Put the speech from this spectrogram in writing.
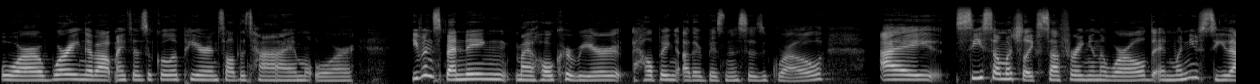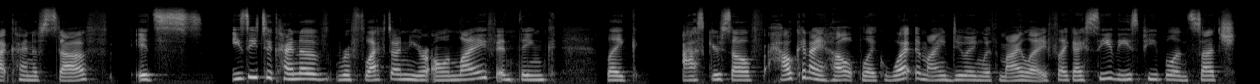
or worrying about my physical appearance all the time or even spending my whole career helping other businesses grow. I see so much like suffering in the world. And when you see that kind of stuff, it's easy to kind of reflect on your own life and think, like, ask yourself, how can I help? Like, what am I doing with my life? Like, I see these people in such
